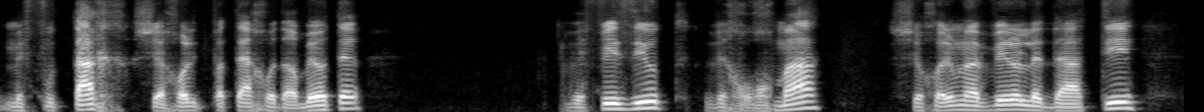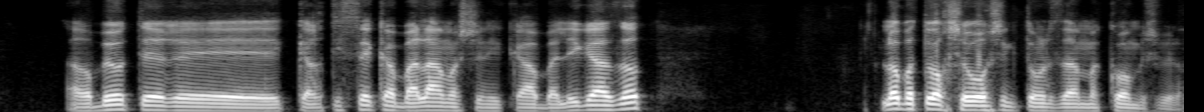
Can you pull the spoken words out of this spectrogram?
מפותח, שיכול להתפתח עוד הרבה יותר. ופיזיות וחוכמה, שיכולים להביא לו לדעתי הרבה יותר אה, כרטיסי קבלה, מה שנקרא, בליגה הזאת. לא בטוח שוושינגטון זה המקום בשבילו.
